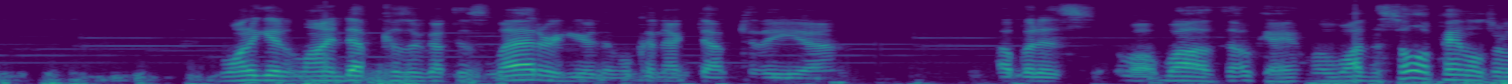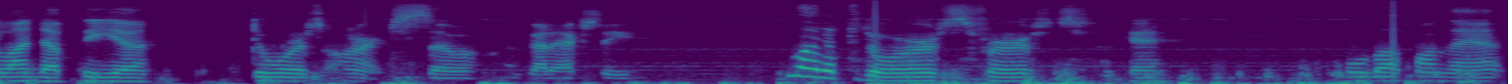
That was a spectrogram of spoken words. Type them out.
I want to get it lined up because I've got this ladder here that will connect up to the. Uh, oh, but it's well, well, it's okay. Well, while the solar panels are lined up, the uh, doors aren't. So got to actually line up the doors first. Okay, hold off on that.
